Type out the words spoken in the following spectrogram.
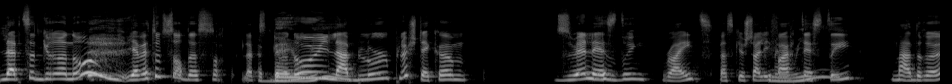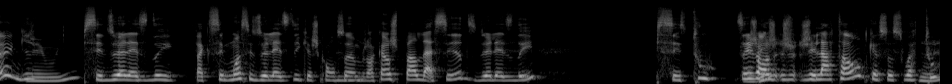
la petite grenouille? Il y avait toutes sortes de sortes. La petite Ben grenouille, oui. la bleue. Puis là, j'étais comme, du LSD, right? Parce que je suis allée Ben faire oui. tester ma drogue. Mais oui. Puis c'est du LSD. Fait que c'est moi, c'est du LSD que je consomme. Mhm. Genre, quand je parle d'acide, c'est du LSD. Puis c'est tout. Tu sais, Ben genre, j'ai l'attente que ce soit tout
